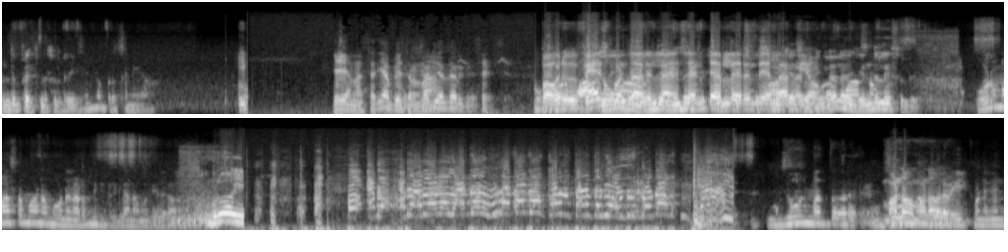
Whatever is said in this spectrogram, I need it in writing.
எந்த பிரச்சனை சொல்றீங்க? என்ன பிரச்சனையா? ஏய் நான் சரியா பேசுறேன்? சரியா தான் இருக்கு. சரி சரி. இப்ப அவரு ஃபேஸ் பண்றாருல்ல சென்டர்ல இருந்து எல்லாத்தையும் ஜென்ரலே சொல்லு ஒரு மாசமா நம்ம ஒண்ணு நடந்துகிட்டு இருக்கல நமக்கு எதிராக ப்ரோ ஜூன் மந்த் வர மனோ, மனோ. வர வெயிட் பண்ணுங்கன்னு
